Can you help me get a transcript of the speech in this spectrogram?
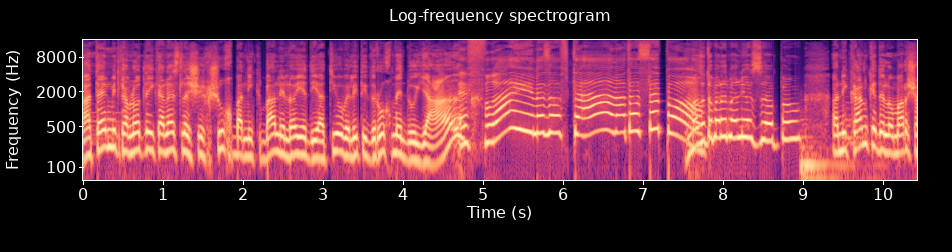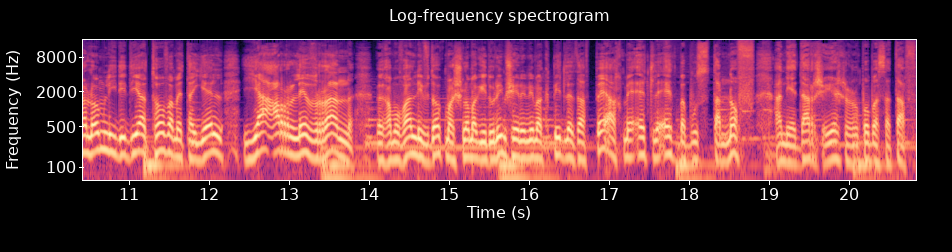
אתן מתכוונות להיכנס לשכשוך בנקבע ללא ידיעתי ובלי תדרוך מדויק? אפרים, איזו הפתעה, מה אתה עושה פה? מה זאת אומרת מה אני עושה פה? אני כאן כדי לומר שלום לידידי הטוב המטייל יער לב רן, וכמובן לבדוק מה שלום הגידולים שהנני מקפיד לטפח מעת לעת בבוסטנוף הנהדר שיש לנו פה בסטף.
